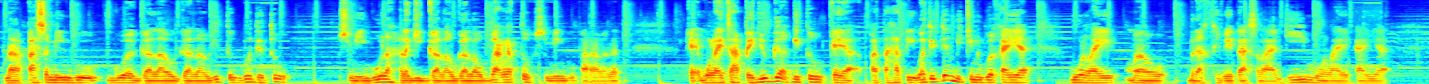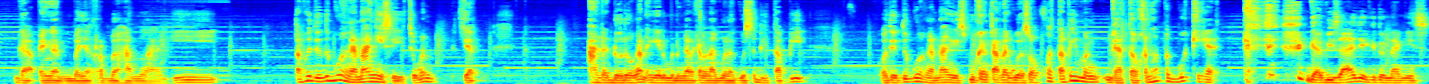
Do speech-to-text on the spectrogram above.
nah pas seminggu gue galau-galau gitu gue itu seminggu lah lagi galau-galau banget tuh seminggu parah banget. Kayak mulai capek juga gitu kayak patah hati. Waktu itu yang bikin gue kayak mulai mau beraktivitas lagi mulai kayak nggak pengen banyak rebahan lagi. Tapi itu gue nggak nangis sih cuman ya ada dorongan ingin mendengarkan lagu-lagu sedih tapi waktu itu gue nggak nangis. Bukan karena gue sok kuat tapi emang nggak tahu kenapa gue kayak nggak bisa aja gitu nangis.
